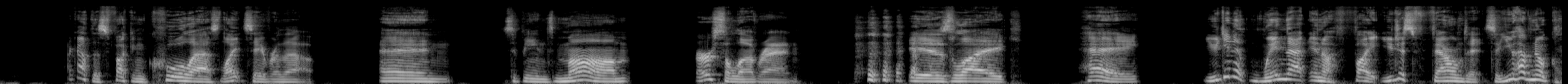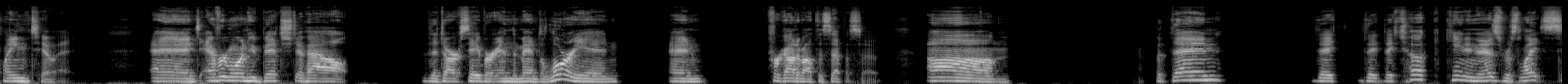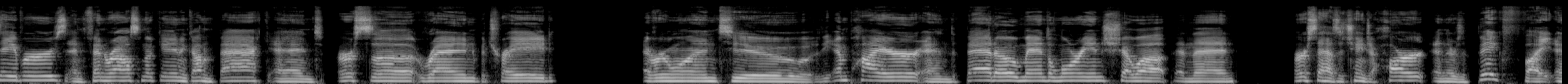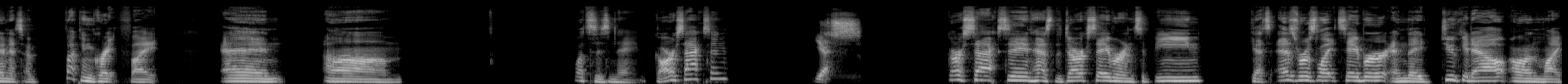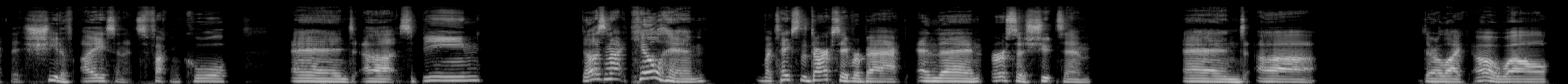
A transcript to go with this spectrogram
I got this fucking cool ass lightsaber though." And Sabine's mom, Ursula Wren, is like, "Hey, you didn't win that in a fight. You just found it. So you have no claim to it." And everyone who bitched about the dark saber and the Mandalorian and forgot about this episode. Um but then they they they took Kanan and Ezra's lightsabers and Fenn Rau snuck in and got them back and Ursa Wren betrayed everyone to the Empire and the Bad Bado Mandalorians show up and then Ursa has a change of heart and there's a big fight and it's a fucking great fight. And um what's his name? Gar Saxon? yes. Gar Saxon has the dark saber and Sabine gets Ezra's lightsaber and they duke it out on like this sheet of ice and it's fucking cool. And uh Sabine does not kill him, but takes the dark saber back and then Ursa shoots him and uh, they're like, "Oh well,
